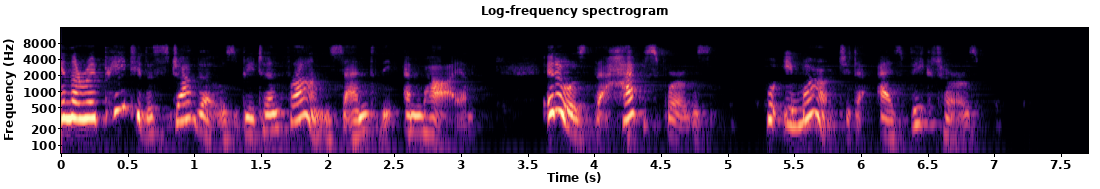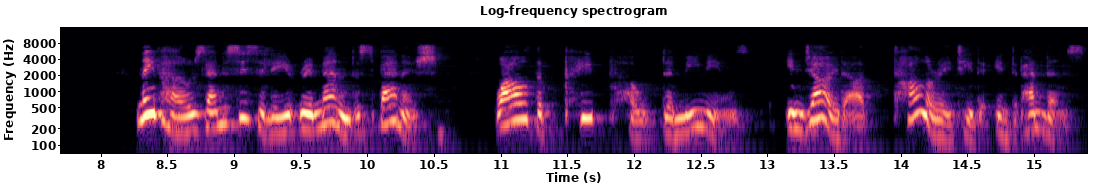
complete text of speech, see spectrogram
In the repeated struggles between France and the Empire, it was the Habsburgs who emerged as victors. Naples and Sicily remained Spanish, while the papal dominions enjoyed a tolerated independence.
